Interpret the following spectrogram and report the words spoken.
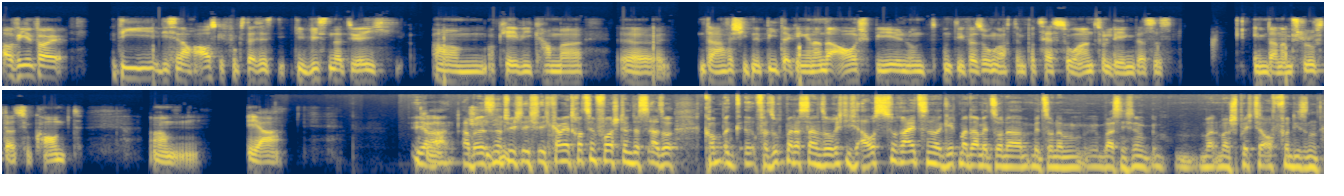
Auf jeden Fall, die, die sind auch ausgefuchst. Das heißt, die, wissen natürlich, ähm, okay, wie kann man äh, da verschiedene Bieter gegeneinander ausspielen und, und die versuchen auch den Prozess so anzulegen, dass es eben dann am Schluss dazu kommt. Ähm, ja, ja, genau. aber das ist natürlich, ich, ich kann mir trotzdem vorstellen, dass, also kommt, versucht man das dann so richtig auszureizen oder geht man da mit so einer, mit so einem, weiß nicht, man, man spricht ja oft von diesen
